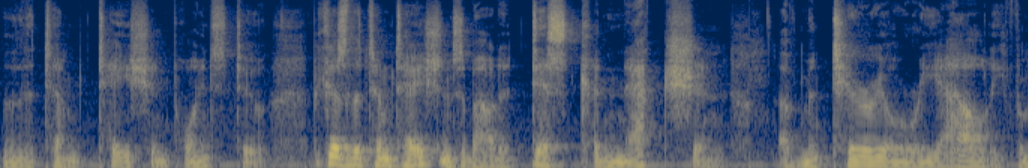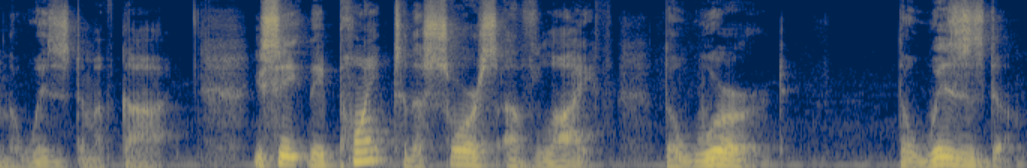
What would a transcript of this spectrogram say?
than the temptation points to. Because the temptation is about a disconnection of material reality from the wisdom of God. You see, they point to the source of life, the Word, the wisdom,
